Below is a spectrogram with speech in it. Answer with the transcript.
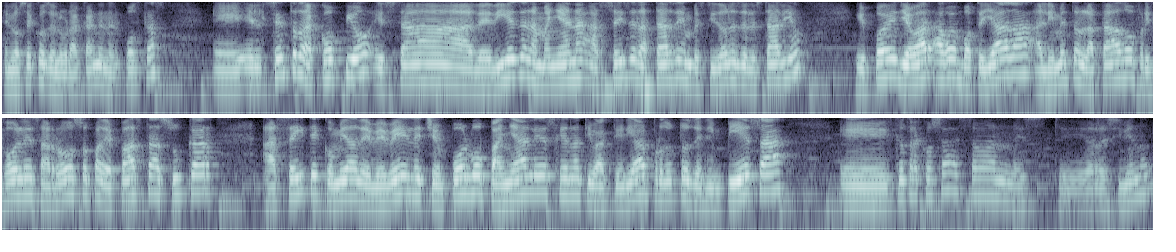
en Los Ecos del Huracán, en el podcast, eh, el centro de acopio está de 10 de la mañana a 6 de la tarde en vestidores del estadio. Y pueden llevar agua embotellada, alimento enlatado, frijoles, arroz, sopa de pasta, azúcar, aceite, comida de bebé, leche en polvo, pañales, gel antibacterial, productos de limpieza. Eh, ¿Qué otra cosa estaban este, recibiendo?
